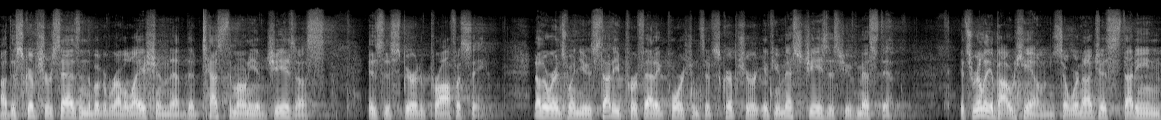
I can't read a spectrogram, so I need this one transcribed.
Uh, the scripture says in the book of Revelation that the testimony of Jesus is the spirit of prophecy. In other words, when you study prophetic portions of scripture, if you miss Jesus, you've missed it. It's really about Him. So we're not just studying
